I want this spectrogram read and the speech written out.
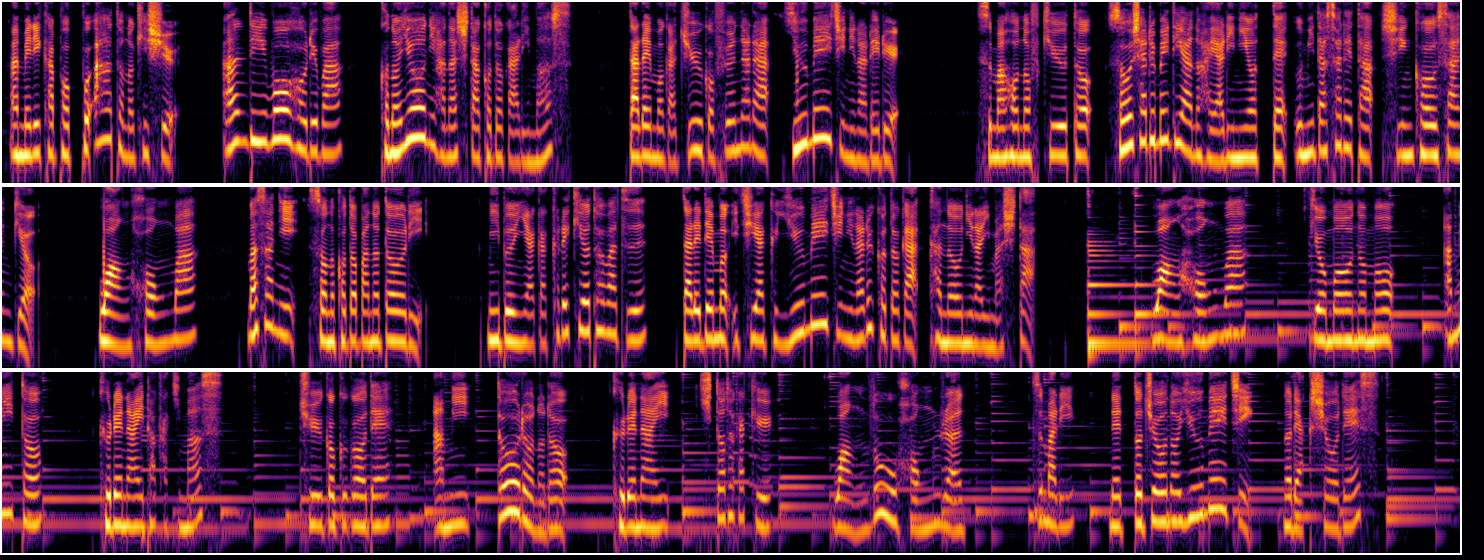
アメリカポップアートの騎手、アンディ・ウォーホルは、このように話したことがあります。誰もが15分なら有名人になれる。スマホの普及とソーシャルメディアの流行りによって生み出された新興産業、ワンホンは、まさにその言葉の通り、身分や学歴を問わず、誰でも一躍有名人になることが可能になりました。ワンホンは、漁網の網、網と、紅と書きます。中国語で、網、道路の道、紅、人と書く、網路紅人。つまりネット上の有名人の略称です。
